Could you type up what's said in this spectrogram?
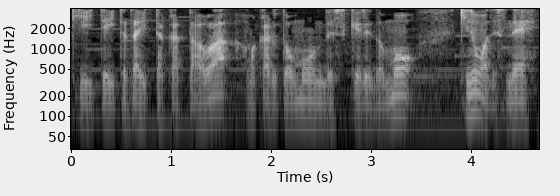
聞いていただいた方はわかると思うんですけれども、昨日はですね、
